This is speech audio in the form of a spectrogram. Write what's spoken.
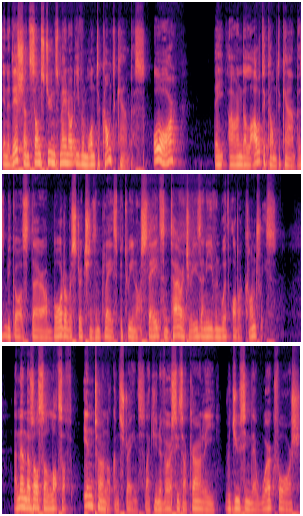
In addition, some students may not even want to come to campus, or they aren't allowed to come to campus because there are border restrictions in place between our states and territories and even with other countries. And then there's also lots of internal constraints, like universities are currently reducing their workforce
